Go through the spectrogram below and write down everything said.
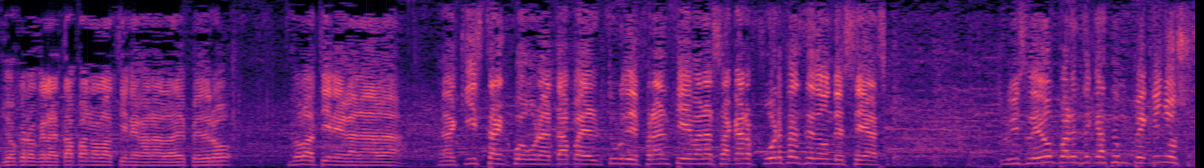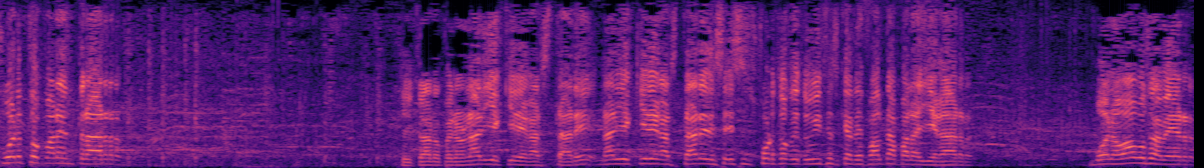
Yo creo que la etapa no la tiene ganada, ¿eh, Pedro? No la tiene ganada. Aquí está en juego una etapa del Tour de Francia y van a sacar fuerzas de donde sea. Luis León parece que hace un pequeño esfuerzo para entrar. Sí, claro, pero nadie quiere gastar, ¿eh? Nadie quiere gastar ese, ese esfuerzo que tú dices que hace falta para llegar. Bueno, vamos a ver.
